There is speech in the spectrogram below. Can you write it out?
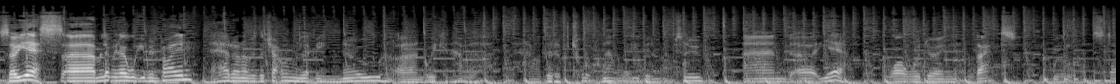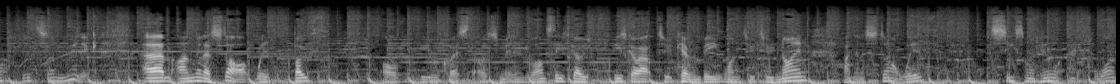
So yes, um, let me know what you've been playing. Head on over to the chat room and let me know, and we can have a, have a bit of a talk about what you've been up to. And uh, yeah, while we're doing that, we'll start with some music. Um, I'm going to start with both of the requests that I submitted in advance. These goes these go out to Kevin B one two two nine. I'm going to start with Seaside Hill Act One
